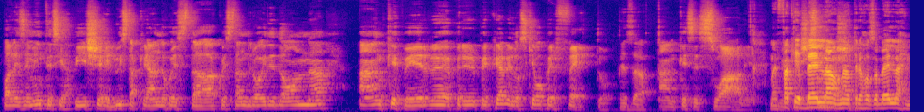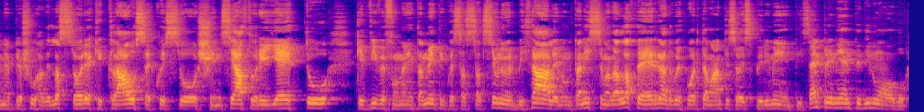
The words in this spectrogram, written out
palesemente si capisce che lui sta creando questa androide donna anche per, per, per, creare lo schiavo perfetto, esatto. anche sessuale. Ma infatti è bella, un'altra cosa bella che mi è piaciuta della storia è che Klaus è questo scienziato reietto che vive fondamentalmente in questa stazione orbitale lontanissima dalla Terra dove porta avanti i suoi esperimenti, sempre niente di nuovo,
